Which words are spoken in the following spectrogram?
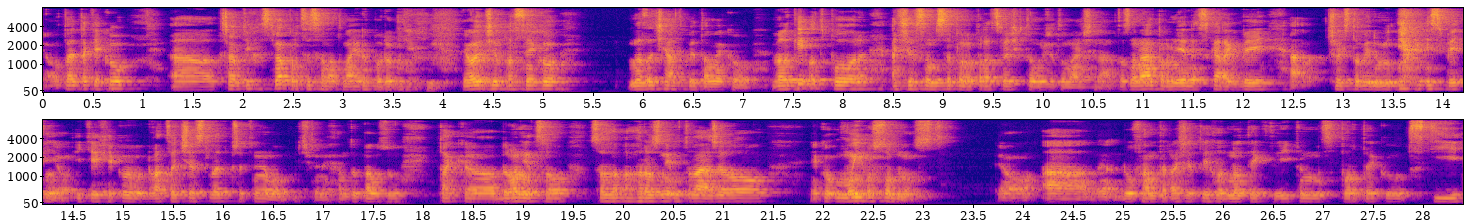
Jo, to je tak jako uh, třeba u těch s těma procesama to má někdo podobně. Jo, že vlastně jako na začátku je tam jako velký odpor a časem se propracuješ k tomu, že to máš rád. To znamená pro mě dneska rugby, a člověk to vědomí i zpětně, jo, i těch jako 26 let předtím, nebo když vynechám tu pauzu, tak uh, bylo něco, co hrozně utvářelo jako moji osobnost. Jo, a doufám teda, že ty hodnoty, které ten sport jako ctí,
